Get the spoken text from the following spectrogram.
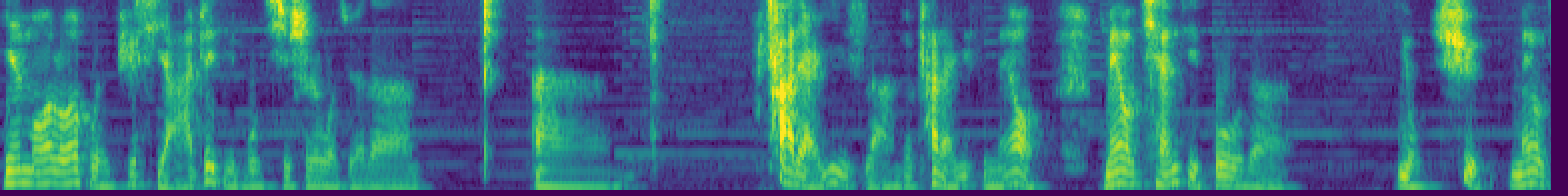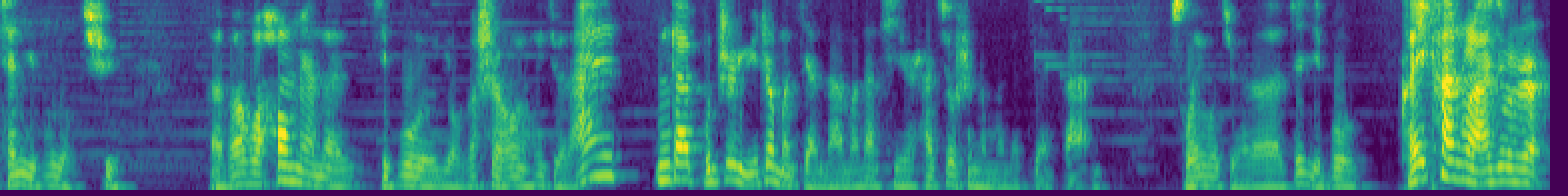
阴魔罗鬼之侠》这几部，其实我觉得。呃，差点意思啊，就差点意思，没有没有前几部的有趣，没有前几部有趣。呃，包括后面的几部，有的时候你会觉得，哎，应该不至于这么简单吧？但其实它就是那么的简单。所以我觉得这几部可以看出来，就是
